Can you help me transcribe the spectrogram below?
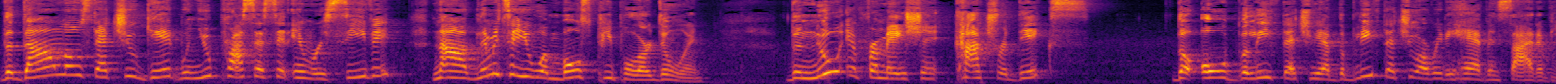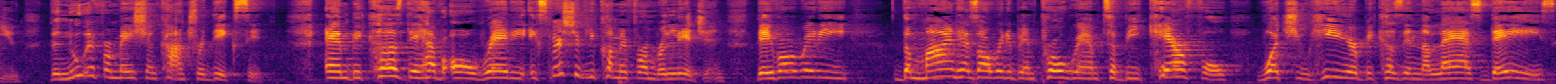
The downloads that you get when you process it and receive it. Now, let me tell you what most people are doing. The new information contradicts the old belief that you have, the belief that you already have inside of you. The new information contradicts it. And because they have already, especially if you're coming from religion, they've already the mind has already been programmed to be careful what you hear because in the last days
